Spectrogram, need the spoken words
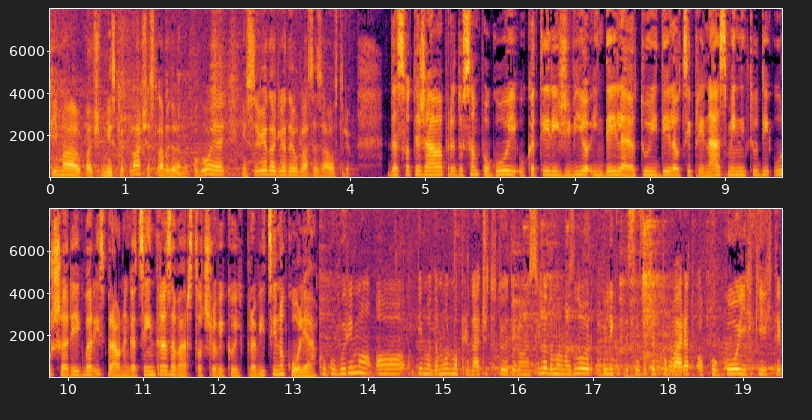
ki imajo pač nizke plače, slabe delovne pogoje in seveda gledajo glase za Avstrijo. Da so težava predvsem pogoji, v katerih živijo in delajo tuji delavci pri nas, meni tudi Urša Regvar iz Pravnega centra za varstvo človekovih pravic in okolja. Ko govorimo o tem, da moramo privlačiti tujo delovno silo, da moramo zelo veliko se začeti pogovarjati o pogojih, ki jih te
